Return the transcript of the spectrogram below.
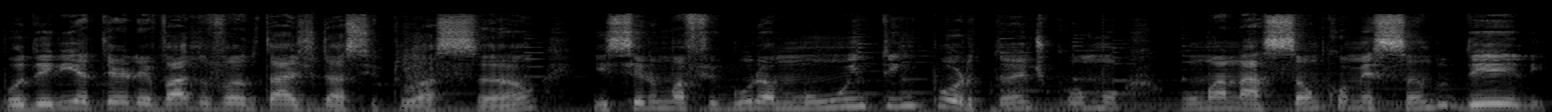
Poderia ter levado vantagem da situação e ser uma figura muito importante como uma nação começando dele,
